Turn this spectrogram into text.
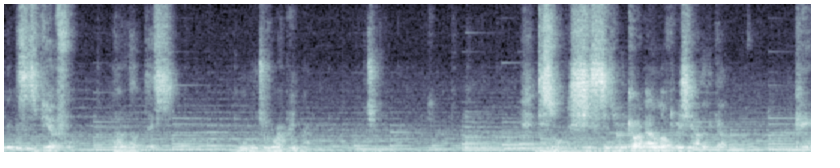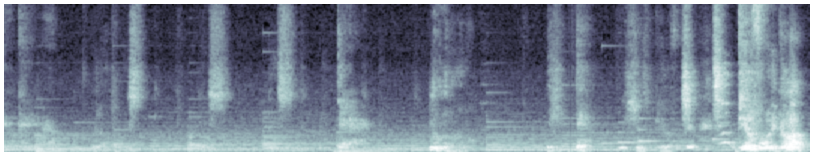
This is beautiful. I love this. Which one working now? One. She's, she's really. I love way she handled the gun. Okay, okay, now. Wait on this. This. This. There. No, no, no, no. Wait, there. She's beautiful. She, she's beautiful with a gun.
